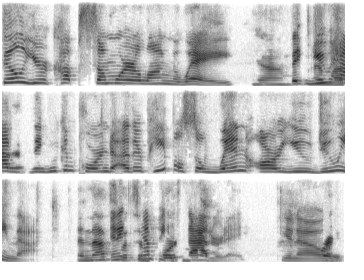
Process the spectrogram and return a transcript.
fill your cup somewhere along the way. Yeah, that you have it. that you can pour into other people. So when are you doing that? And that's and what's it can't important. be Saturday you know? Right.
